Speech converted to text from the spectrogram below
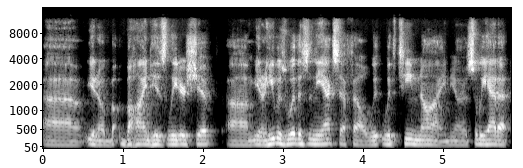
uh, you know, b- behind his leadership. Um, you know, he was with us in the XFL with, with Team Nine, you know, so we had a,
